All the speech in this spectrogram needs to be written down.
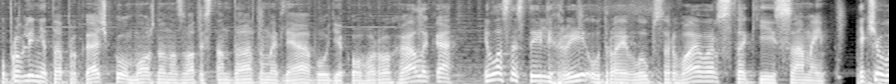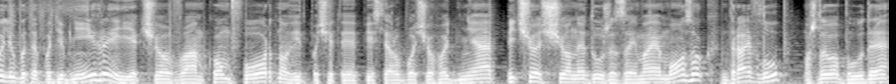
Управління та прокачку можна назвати стандартними для будь-якого рогалика, і власне стиль гри у Drive Loop Survivors такий самий. Якщо ви любите подібні ігри, і якщо вам комфортно відпочити після робочого дня під щось, що не дуже займає мозок, Drive Loop, можливо, буде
